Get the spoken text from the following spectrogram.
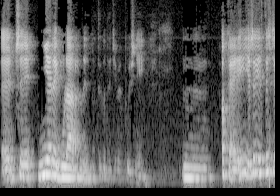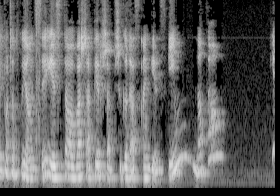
e, czy nieregularny? Do tego dojdziemy później. Mm, Okej, jeżeli jesteście początkujący, jest to wasza pierwsza przygoda z angielskim, no to nie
